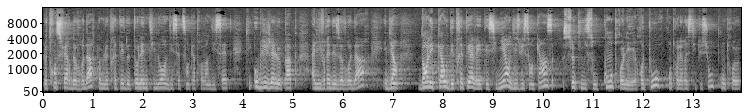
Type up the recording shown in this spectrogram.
le transfert d'œuvres d'art, comme le traité de Tolentino en 1797, qui obligeait le pape à livrer des œuvres d'art, eh bien, dans les cas où des traités avaient été signés en 1815, ceux qui sont contre les retours, contre les restitutions, contre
